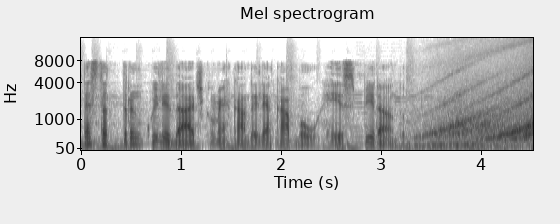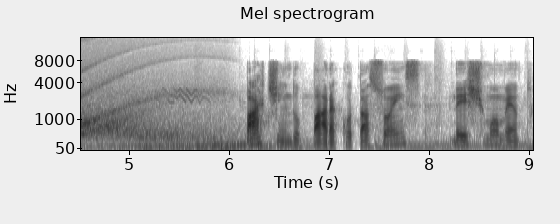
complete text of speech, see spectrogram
desta tranquilidade que o mercado ele acabou respirando. Partindo para cotações, neste momento,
